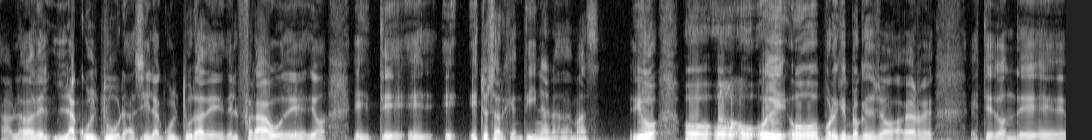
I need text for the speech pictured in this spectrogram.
hablaba de la cultura, sí, la cultura del fraude. este, ¿Esto es Argentina nada más? Digo, o, o, o, o, por ejemplo, qué sé yo, a ver, este, donde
